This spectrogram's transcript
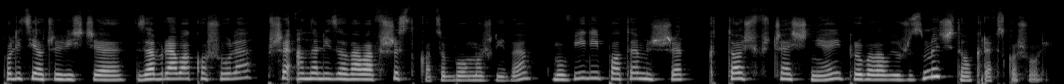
Policja oczywiście zabrała koszulę, przeanalizowała wszystko, co było możliwe. Mówili potem, że ktoś wcześniej próbował już zmyć tą krew z koszuli.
